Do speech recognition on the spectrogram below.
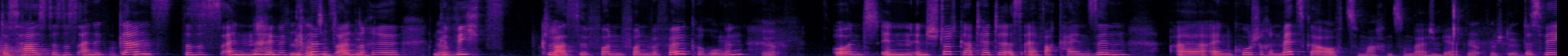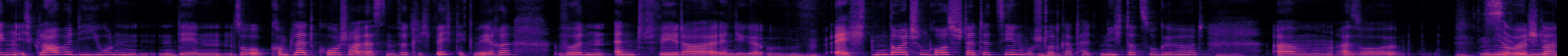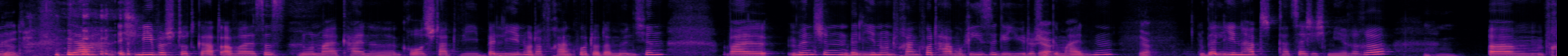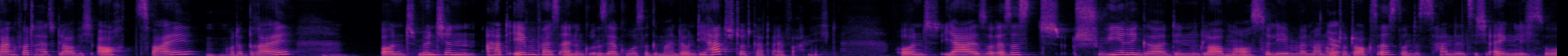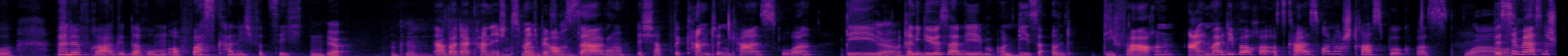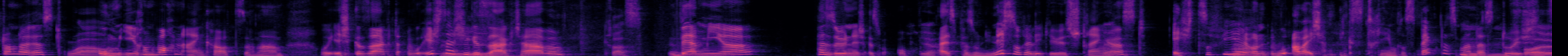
Das Wow. heißt, das ist eine ganz, das ist ein, eine Viel ganz andere Ja. Gewichtsklasse von, von Bevölkerungen. Ja. Und in, in Stuttgart hätte es einfach keinen Sinn, äh, einen koscheren Metzger aufzumachen zum Beispiel. Ja, verstehe. Deswegen, ich glaube, die Juden, denen so komplett koscher Essen wirklich wichtig wäre, würden entweder in die echten deutschen Großstädte ziehen, wo Stuttgart halt nicht dazu gehört. Ähm, also mir Sorry, würden dann. Stuttgart. Ja, ich liebe Stuttgart, aber es ist nun mal keine Großstadt wie Berlin oder Frankfurt oder München, weil München, Berlin und Frankfurt haben riesige jüdische Ja. Gemeinden. Ja. Berlin hat tatsächlich mehrere. Mhm. Ähm, Frankfurt hat, glaube ich, auch zwei Mhm. oder drei. Und München hat ebenfalls eine sehr große Gemeinde und die hat Stuttgart einfach nicht. Und ja, also es ist schwieriger, den Glauben auszuleben, wenn man Ja. orthodox ist. Und es handelt sich eigentlich so bei der Frage darum, auf was kann ich verzichten. Ja, okay. Aber da kann ich zum war Beispiel auch sagen, ich habe Bekannte in Karlsruhe, die Ja. religiöser leben und, diese, und die fahren einmal die Woche aus Karlsruhe nach Straßburg, was Wow. ein bisschen mehr als eine Stunde ist, Wow. um ihren Wocheneinkauf zu haben. Wo ich gesagt, wo ich solche gesagt habe, Krass. wäre mir persönlich, also auch Ja. als Person, die nicht so religiös streng Ja. ist, echt zu viel. Und wo, aber ich habe extrem Respekt, dass man das Mhm, voll.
